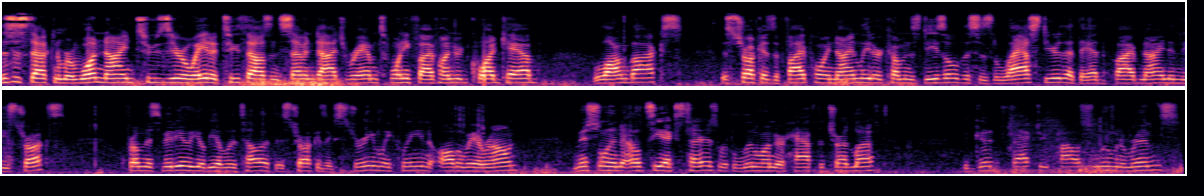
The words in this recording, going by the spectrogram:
This is stock number 19208, a 2007 Dodge Ram 2500 quad cab long box. This truck has a 5.9 liter Cummins diesel. This is the last year that they had the 5.9 in these trucks. From this video, you'll be able to tell that this truck is extremely clean all the way around. Michelin LTX tires with a little under half the tread left. The good factory polished aluminum rims.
